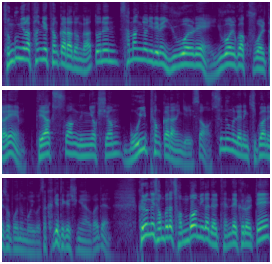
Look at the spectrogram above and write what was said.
전국연합학력평가라던가 또는 3학년이 되면 6월에 6월과 9월 달에 대학 수학 능력 시험 모의 평가라는 게 있어. 수능을 내는 기관에서 보는 모의고사. 그게 되게 중요하거든. 그런 게 전부 다 전범위가 될 텐데 그럴 때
